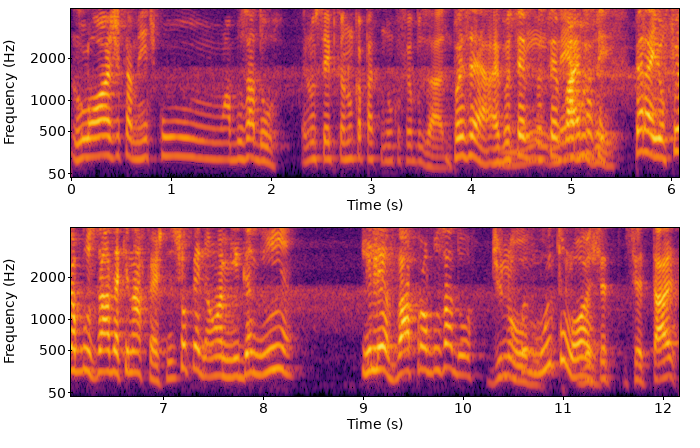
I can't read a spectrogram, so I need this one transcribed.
logicamente, com um abusador. Eu não sei porque eu nunca, nunca fui abusado. Pois é, aí você, nem, você nem vai abusei. e fala assim: peraí, eu fui abusado aqui na festa, deixa eu pegar uma amiga minha e levar para o abusador. De novo. Foi muito lógico. Você está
